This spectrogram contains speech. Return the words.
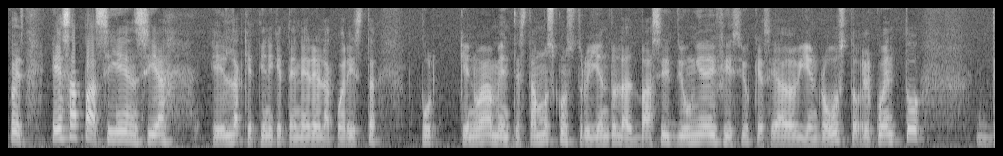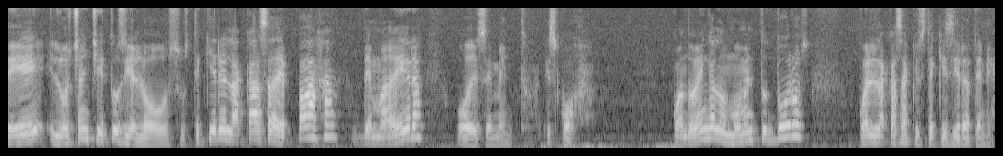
Pues esa paciencia es la que tiene que tener el acuarista porque nuevamente estamos construyendo las bases de un edificio que sea bien robusto. El cuento de los chanchitos y el lobos. Usted quiere la casa de paja, de madera o de cemento. Escoja. Cuando vengan los momentos duros, ¿cuál es la casa que usted quisiera tener?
